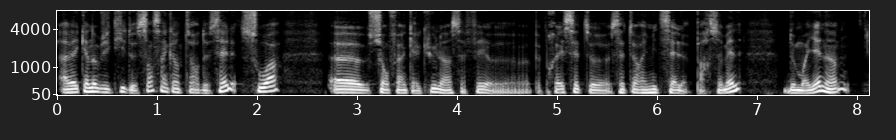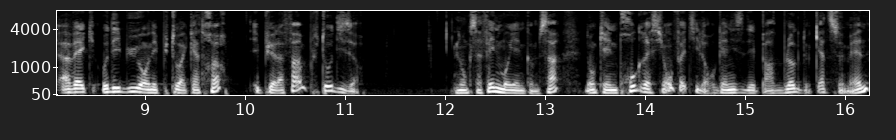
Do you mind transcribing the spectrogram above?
avec un objectif de 150 heures de sel, soit, euh, si on fait un calcul, hein, ça fait euh, à peu près 7, 7 heures et demie de sel par semaine, de moyenne, hein, avec au début, on est plutôt à 4 heures, et puis à la fin, plutôt 10 heures. Donc ça fait une moyenne comme ça. Donc il y a une progression. En fait, il organise des parts de blocs de 4 semaines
